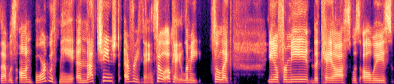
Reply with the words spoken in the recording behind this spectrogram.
that was on board with me, and that changed everything. So okay, let me. So like, you know, for me, the chaos was always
